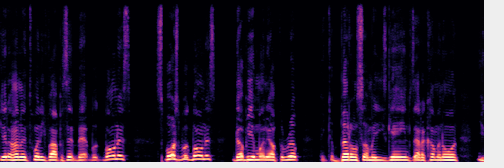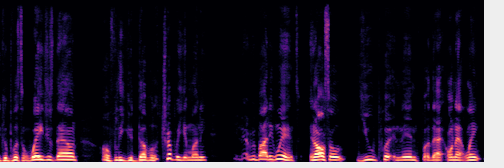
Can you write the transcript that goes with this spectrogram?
get a 125% bet book bonus, sportsbook bonus, double your money off the rip. You can bet on some of these games that are coming on. You can put some wages down. Hopefully, you could double or triple your money. And everybody wins. And also, you putting in for that on that link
